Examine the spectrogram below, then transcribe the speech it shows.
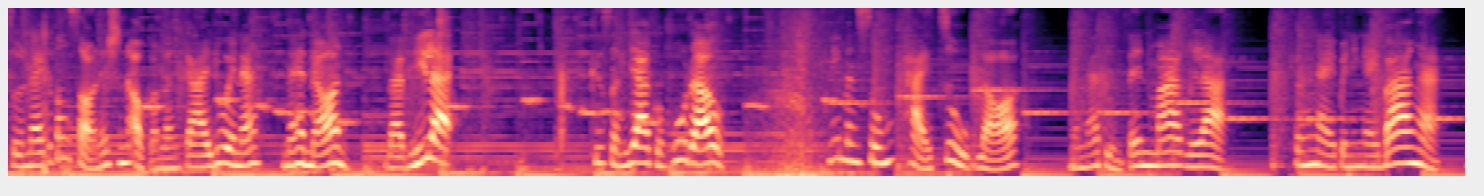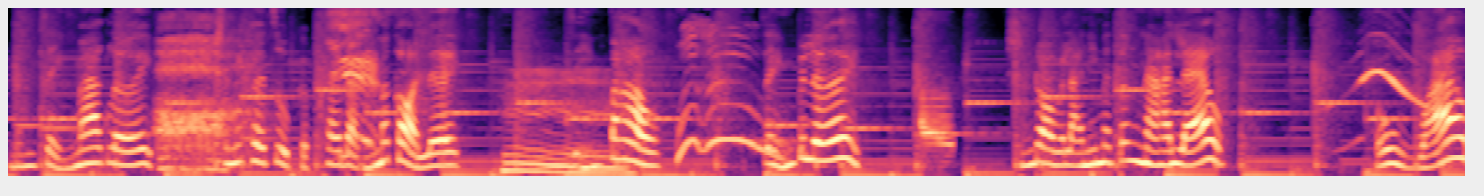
ส่วนนายก็ต้องสอนให้ฉันออกกำลังกายด้วยนะ แน่นอน แบบนี้แหละ คือสัญญาของพวกเรา นี่มันซุ้มขายจูบเหรอ มันน่าตื่นเต้นมากเลยล่ะ ข้างในเป็นยังไงบ้างอะมันเจ๋งมากเลย ฉันไม่เคยจูบกับใครแบบนี้มาก่อนเลย จริงเปล่า เจ๋งไปเลย ฉันรอเวลานี้มาตั้งนานแล้ว โอ้ว้าว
